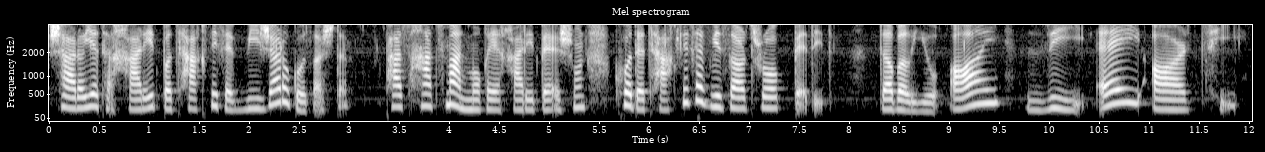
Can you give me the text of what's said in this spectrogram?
شرایط خرید با تخفیف ویژه رو گذاشته. پس حتما موقع خرید بهشون کد تخفیف ویزارد رو بدید. W I Z A R T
